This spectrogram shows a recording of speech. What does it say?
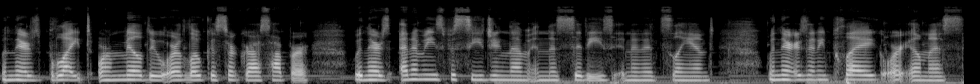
when there's blight or mildew or locust or grasshopper, when there's enemies besieging them in the cities and in its land, when there is any plague or illness,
